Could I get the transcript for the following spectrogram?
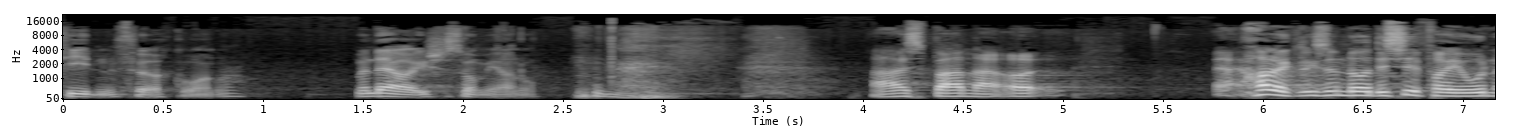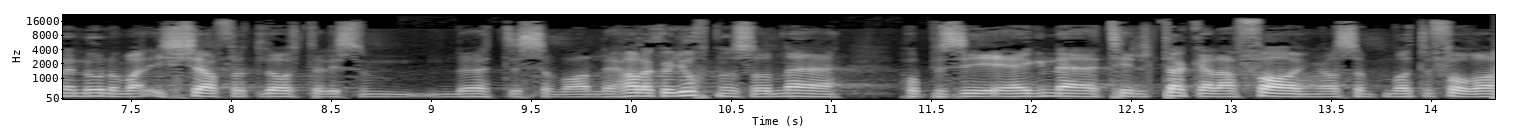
tiden før korona. Men det har jeg ikke så mye av nå. det er spennende. Og har dere liksom nå, disse periodene nå når man ikke har fått lov til å liksom møtes som vanlig, har dere gjort noen sånne jeg, egne tiltak eller erfaringer som på en måte for å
